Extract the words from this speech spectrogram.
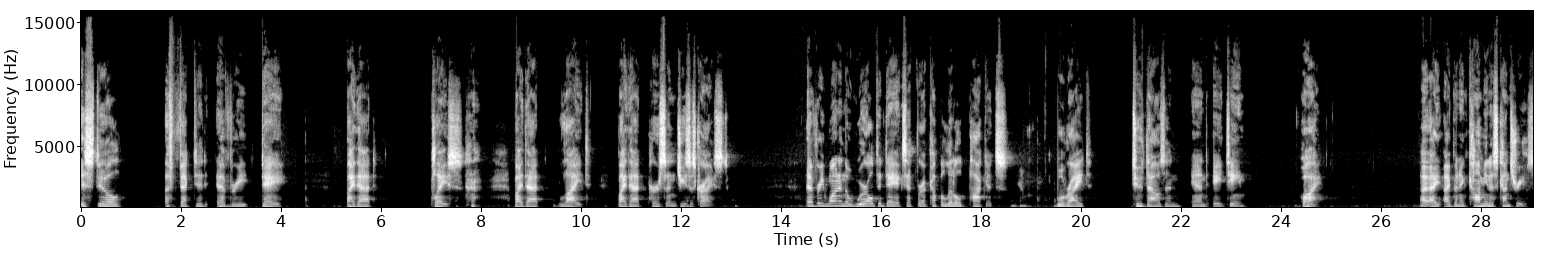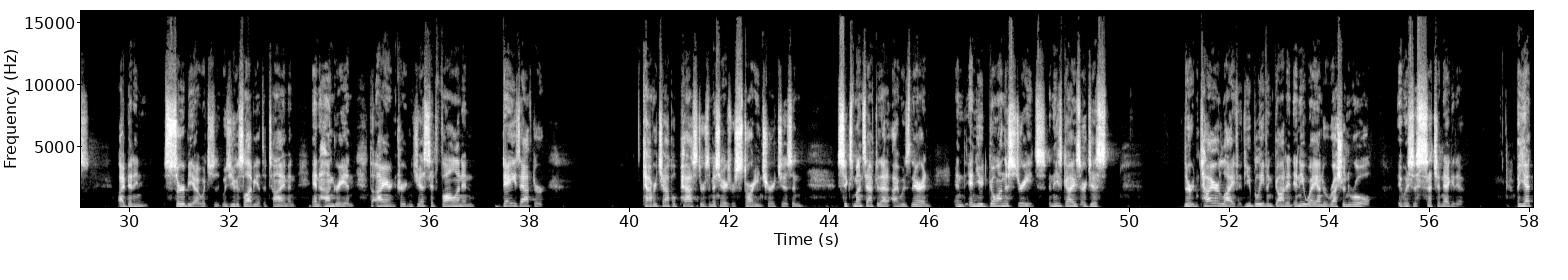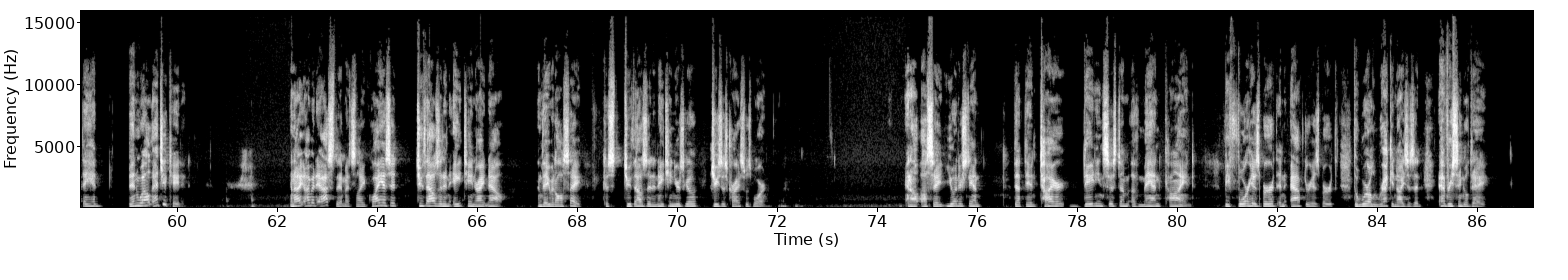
is still affected every day by that place, by that light, by that person, Jesus Christ. Everyone in the world today, except for a couple little pockets, will write 2018. Why? I, have been in communist countries. I've been in Serbia, which was Yugoslavia at the time, and, and Hungary, and the Iron Curtain just had fallen, and days after, Calvary Chapel pastors and missionaries were starting churches. And six months after that, I was there, and and and you'd go on the streets, and these guys are just their entire life. If you believe in God in any way under Russian rule, it was just such a negative. But yet they had been well educated. And I, I would ask them, it's like, why is it 2018 right now? And they would all say, because 2018 years ago, Jesus Christ was born. And I'll, I'll, say, you understand that the entire dating system of mankind, before his birth and after his birth, the world recognizes it every single day.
